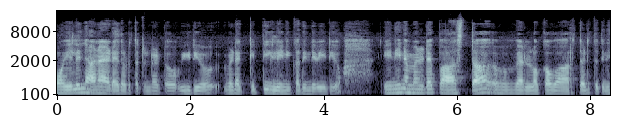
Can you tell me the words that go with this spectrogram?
ഓയിൽ ഞാൻ ആഡ് ചെയ്ത് കൊടുത്തിട്ടുണ്ട് കേട്ടോ. വീഡിയോ ഇവിടെ കിട്ടിയില്ല എനിക്ക് അതിന്റെ വീഡിയോ ഇനി നമ്മളുടെ പാസ്ത വെള്ളമൊക്കെ വാർത്തെടുത്തതിന്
